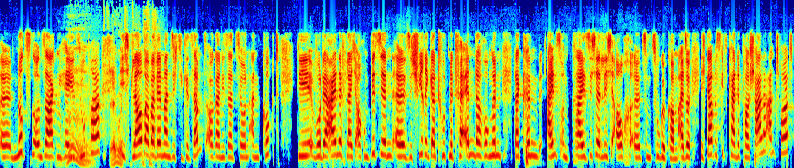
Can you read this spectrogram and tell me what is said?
äh, nutzen und sagen, hey, hm, super. Ich glaube aber, wenn man sich die Gesamtorganisation anguckt, die, wo der eine vielleicht auch ein bisschen äh, sich schwieriger tut mit Veränderungen, da können eins und drei sicherlich auch äh, zum Zuge kommen. Also ich glaube, es gibt keine pauschale Antwort,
